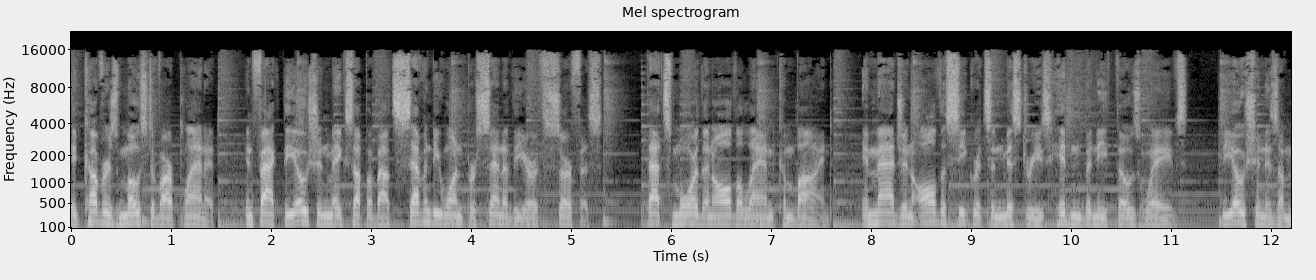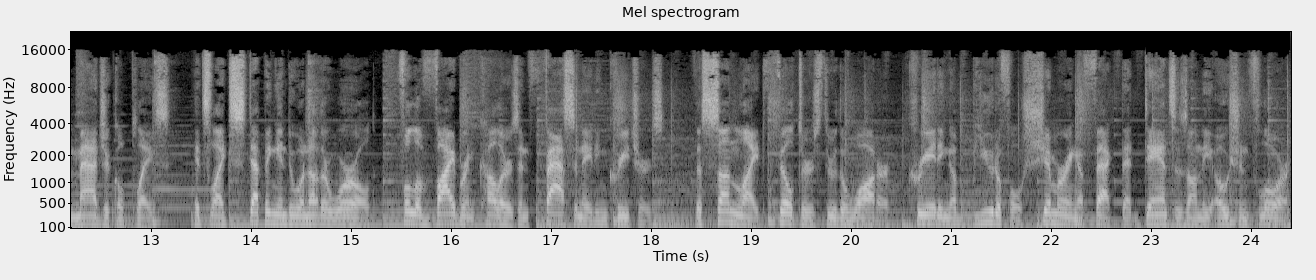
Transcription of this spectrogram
It covers most of our planet. In fact, the ocean makes up about 71% of the Earth's surface. That's more than all the land combined. Imagine all the secrets and mysteries hidden beneath those waves. The ocean is a magical place. It's like stepping into another world, full of vibrant colors and fascinating creatures. The sunlight filters through the water, creating a beautiful shimmering effect that dances on the ocean floor.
